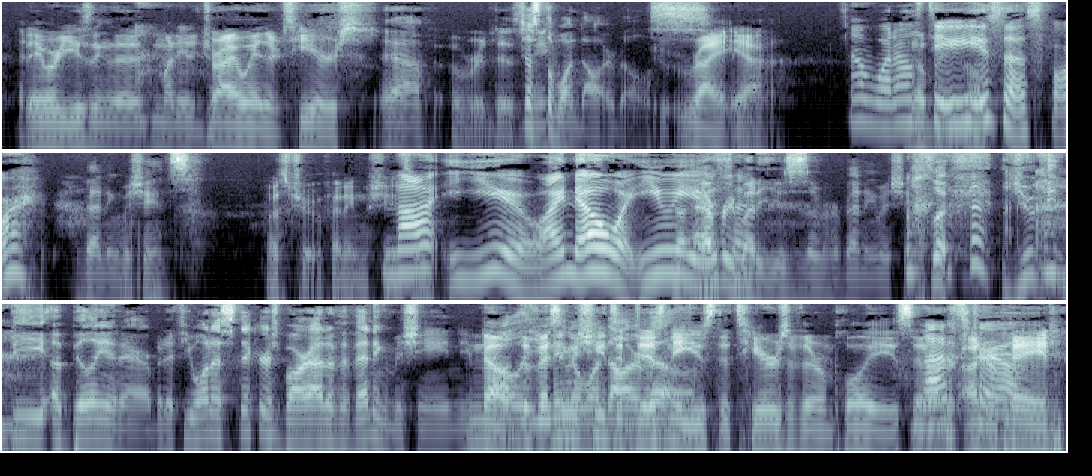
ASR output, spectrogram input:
they were using the money to dry away their tears yeah, over at Disney. just the one dollar bills, right? Yeah, Oh, what else No do you bills. use those for? Vending machines. that's true. Vending machines. Not you. I know what you No, use. everybody uses them for vending machines. Look, you could be a billionaire, but if you want a Snickers bar out of a vending machine, you're no, probably the vending using machines at Disney bill. use the tears of their employees that That's are true. underpaid.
